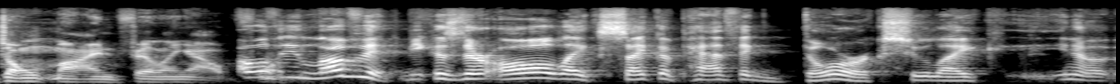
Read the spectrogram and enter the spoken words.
don't mind filling out. Oh, they love it because they're all like psychopathic dorks who like, you know,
